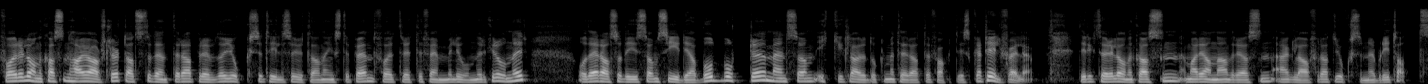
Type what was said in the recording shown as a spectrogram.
For Lånekassen har jo avslørt at studenter har prøvd å jukse til seg utdanningsstipend for 35 millioner kroner. Og det er altså de som sier de har bodd borte, men som ikke klarer å dokumentere at det faktisk er tilfellet. Direktør i Lånekassen, Marianne Andreassen, er glad for at jukserne blir tatt.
